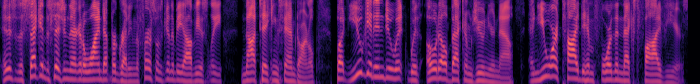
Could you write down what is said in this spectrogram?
And this is the second decision they're going to wind up regretting. The first one's going to be obviously not taking Sam Darnold. But you get into it with Odell Beckham Jr. now, and you are tied to him for the next five years.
